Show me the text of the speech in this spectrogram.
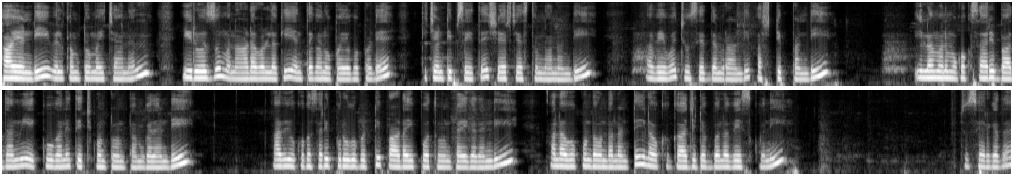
హాయ్ అండి వెల్కమ్ టు మై ఛానల్. ఈరోజు మన ఆడవాళ్ళకి ఎంతగానో ఉపయోగపడే కిచెన్ టిప్స్ అయితే షేర్ చేస్తున్నానండి. అవేవో చూసేద్దాం రాండి. ఫస్ట్ టిప్ అండి ఇలా మనం ఒక్కొక్కసారి బాదామి ఎక్కువగానే తెచ్చుకుంటూ ఉంటాం కదండి. అవి ఒక్కొక్కసారి పురుగు పెట్టి పాడైపోతూ ఉంటాయి కదండి. అలా అవ్వకుండా ఉండాలంటే ఇలా ఒక గాజు డబ్బాలో వేసుకొని చూసారు కదా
